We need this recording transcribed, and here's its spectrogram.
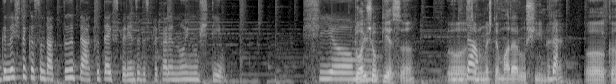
Gândește că sunt atâtea, atâtea experiențe despre care noi nu știm. Și, um, tu ai și o piesă, uh, da. se numește Marea Rușine. Da. Uh, că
